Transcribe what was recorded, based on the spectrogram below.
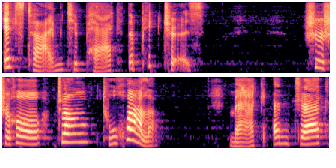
！It's time to pack the pictures, 是时候装图画了。Mac and Jack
